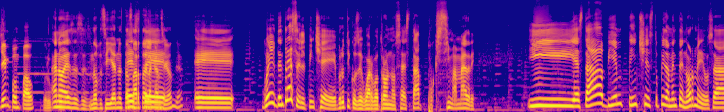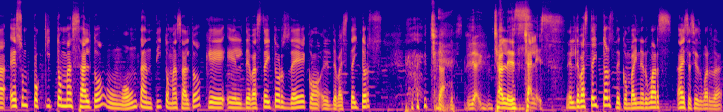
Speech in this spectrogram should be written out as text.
Jim Pompao. Ah, no, ese es. No, pues si ya no estás harta de la Este- canción, ya. Eh, güey, de entrada es el pinche Bruticus de Warbotron, o sea, está poquísima madre. Y está bien pinche estúpidamente enorme, o sea, es un poquito más alto, un- o un tantito más alto que el Devastators de... El Devastators... Chales. Chales. Chales. El Devastators de Combiner Wars. Ah, ese sí es Wars, ¿verdad?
